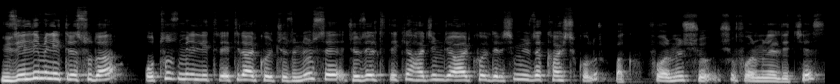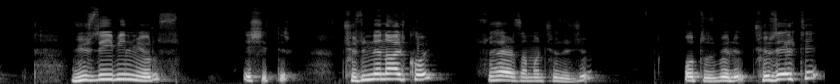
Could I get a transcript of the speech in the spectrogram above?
150 mililitre suda 30 mililitre etil alkol çözünürse çözeltideki hacimce alkol derişimi yüzde kaçlık olur? Bak formül şu. Şu formülü elde edeceğiz. Yüzdeyi bilmiyoruz. Eşittir. Çözünen alkol su her zaman çözücü. 30 bölü çözelti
